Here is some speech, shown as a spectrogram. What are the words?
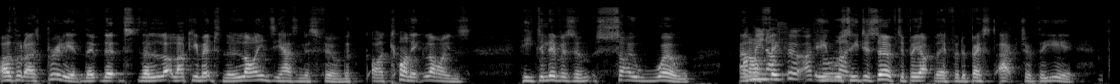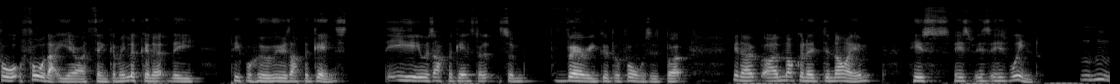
I thought that was brilliant. The, the, the like you mentioned, the lines he has in this film, the iconic lines, he delivers them so well. And I mean, I think feel- I he feel was like- he deserved to be up there for the best actor of the year for for that year. I think. I mean, looking at the people who he was up against, he was up against some very good performances. But you know, I'm not going to deny him his his his, his win. hmm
